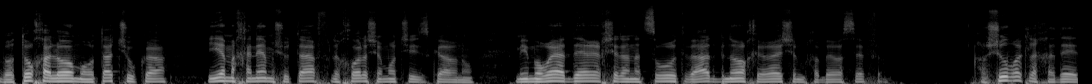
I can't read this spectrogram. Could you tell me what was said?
ואותו חלום או אותה תשוקה היא המכנה המשותף לכל השמות שהזכרנו, ממורה הדרך של הנצרות ועד בנו החירש של מחבר הספר. חשוב רק לחדד,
